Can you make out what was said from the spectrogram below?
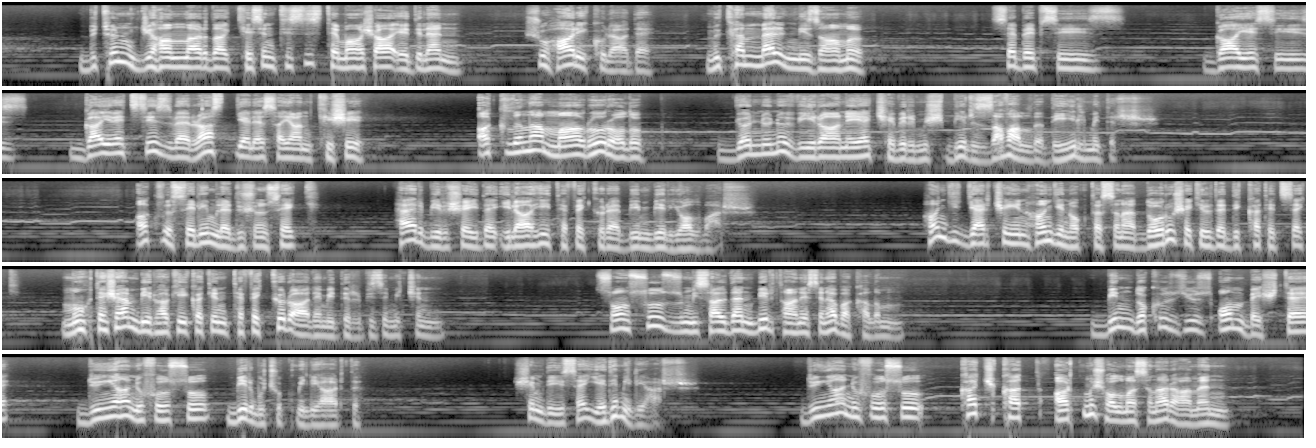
bütün cihanlarda kesintisiz temaşa edilen şu harikulade, mükemmel nizamı, sebepsiz, gayesiz, gayretsiz ve rastgele sayan kişi, aklına mağrur olup, gönlünü viraneye çevirmiş bir zavallı değil midir?'' Aklı selimle düşünsek, her bir şeyde ilahi tefekküre bin bir yol var. Hangi gerçeğin hangi noktasına doğru şekilde dikkat etsek, muhteşem bir hakikatin tefekkür alemidir bizim için. Sonsuz misalden bir tanesine bakalım. 1915'te dünya nüfusu bir buçuk milyardı. Şimdi ise 7 milyar. Dünya nüfusu kaç kat artmış olmasına rağmen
